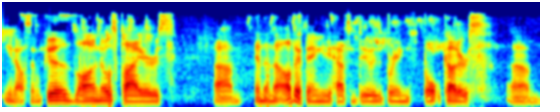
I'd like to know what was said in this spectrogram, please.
you know, some good long nose pliers. Um, and then the other thing you have to do is bring bolt cutters. Um,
